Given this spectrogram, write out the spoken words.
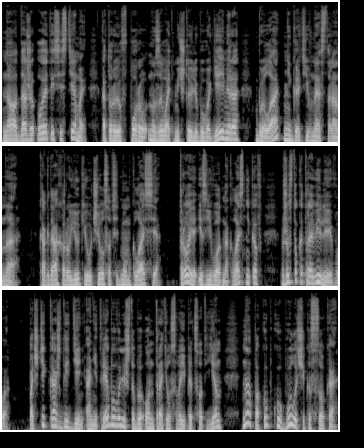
Но даже у этой системы, которую впору называть мечтой любого геймера, была негативная сторона. Когда Харуюки учился в седьмом классе, трое из его одноклассников жестоко травили его – Почти каждый день они требовали, чтобы он тратил свои 500 йен на покупку булочек и сока,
